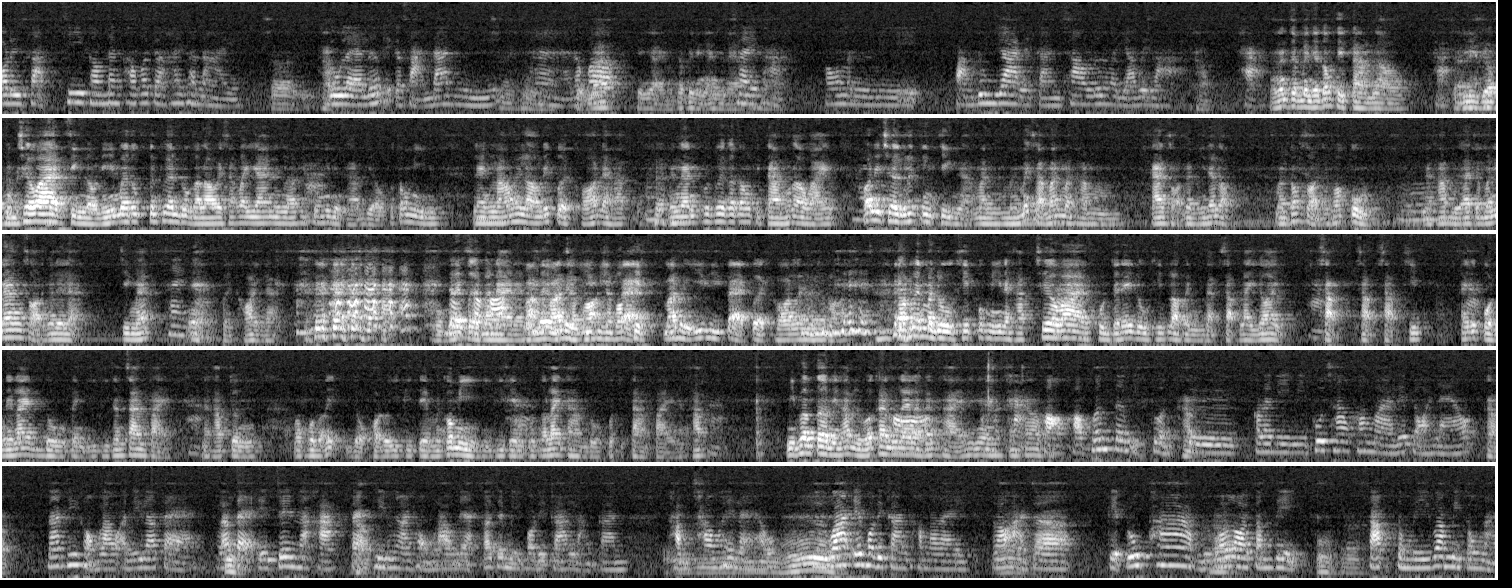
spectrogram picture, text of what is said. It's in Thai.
บริษัทที่เขานั่นเขาก็จะให้ทนาย ใช่ครับ ดูแลเรื่องเอกสารด้านนี้ใช่ครับอ่าส่แล้ววนก็มากใหญ่ๆมันจะเป็นอย่างนั้นอยู่แล้วใช่ค่ะ เพราะว่ามันมีความยุ่งยากในการเช่าเรื่องระยะเวลาครับค่ะดังนั้นจำเป็นจะต้องติดตามเราค่ะเดี๋ยวผมเชื่อว่าสิ่งเหล่านี้เมื่อทุกเพื่อนๆดูกับเราไปสักระยะหนึ่งแล้วพี่ค่ะ เพื่อนที่หนึ่งครับเดี๋ยวก็ต้องมีแรงเล้าให้เราได้เปิดคอร์สนะครับอืมดังนั้นเพื่อนๆก็ต้องติดตามพวกเราไว้ เพราะในเชิงลึกจริงๆอะมันมันไม่สามารถมาทำการสอนแบบนี้ได้หรอก มันต้องสอนเฉพาะกลุ่มอืม นะครับหรืออาจจะมานั่งสอนกันเลยแหละจริงไหมใช่เนี่ยค่ะเปิดคอร์สอีกแล้วผมไม่ได้เปิดมานานนะมาเริ่มมาถึเฉงพาะ EP เฉพาะแปกิดจมาถึง EP แปดเปิดคอร์สแล้วครับก็เพื่อนมาดูคลิปพวกนี้นะครับ เชื่อว่าคุณจะได้ดูคลิปเราเป็นแบบสับรายย่อยค่ะสับสับสับคลิป ให้ทุกคนได้ไล่ดูเป็น EP สั้นๆไปค่ะนะครับ จนบางคนบอกเอ้ยเดี๋ยวขอดู EP เต็มมันก็มี EP เต็มค่ะคุณก็ไล่ตามดูกดติดตามไปนะครับค่ะ มีเพิ่มเติมไหมครับ หรือว่าการดูแลหลังขอการขายที่เนี่ยการค่ะเช่า ขอขอเพิ่มเติมอีกส่วนครับ คือกรณีมีผู้เช่าเข้ามาเรียบร้อยแล้ว ครับ หน้าที่ของเราอันนี้แล้วแต่แล้วแต่เอเจนต์นะคะ แต่ครับทีมงานของเราเนี่ยก็จะมีบริการหลังการทำเช่าให้แล้ว อืมคือว่าเอ๊ะบริการทำอะไร เราอาจจะเก็บรูปภาพหรือว่าครับ รอยตำหนิอืม ซับตรงนี้ว่ามีตรงไหน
